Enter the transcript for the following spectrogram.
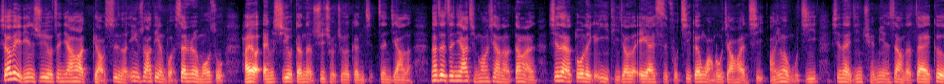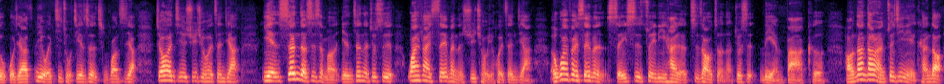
消费电子需求增加的话，表示呢，印刷电路、散热模组还有 MCU 等等需求就会跟增加了。那在增加情况下呢，当然现在多了一个议题，叫做 AI 伺服器跟网络交换器啊。因为五 G 现在已经全面上的在各个国家列为基础建设的情况之下，交换机的需求会增加。衍生的是什么？衍生的就是 WiFi Seven 的需求也会增加。而 WiFi Seven 谁是最厉害的制造者呢？就是联发科。好，那当然最近也看到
